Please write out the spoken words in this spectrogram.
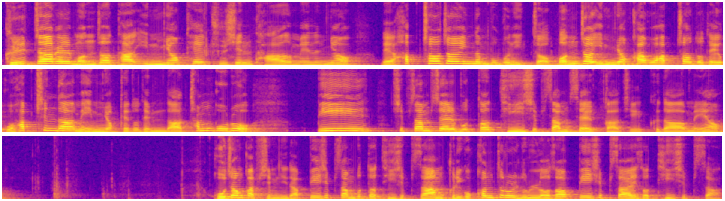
글자를 먼저 다 입력해 주신 다음에는요. 네, 합쳐져 있는 부분 있죠. 먼저 입력하고 합쳐도 되고 합친 다음에 입력해도 됩니다. 참고로 B13셀부터 D13셀까지 그 다음에요. 고정값입니다. B13부터 D13 그리고 컨트롤 눌러서 B14에서 D14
